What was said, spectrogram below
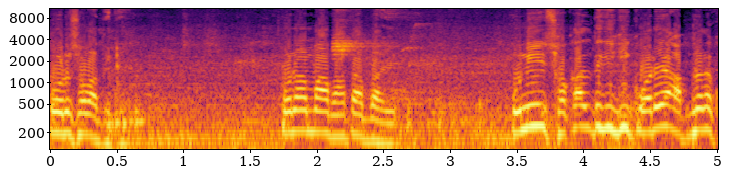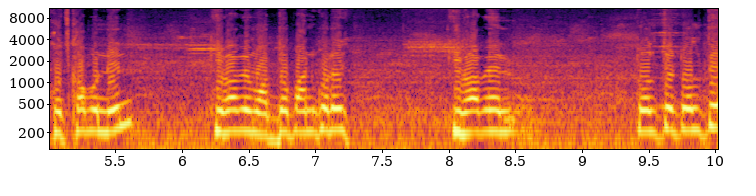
পৌরসভা থেকে। ওনার মা ভাতা পায়। উনি সকাল থেকে কি করে, আপনারা খোঁজখবর নিন, কীভাবে মদ্যপান করে, কীভাবে টলতে টলতে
